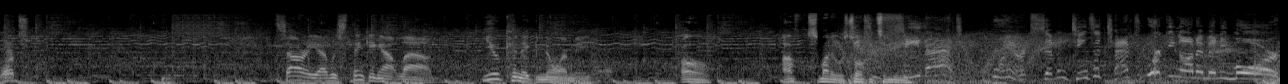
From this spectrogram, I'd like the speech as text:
What? Sorry, I was thinking out loud. You can ignore me. Oh, I, somebody was talking to me. See that? Why aren't 17's attacks working on him anymore?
